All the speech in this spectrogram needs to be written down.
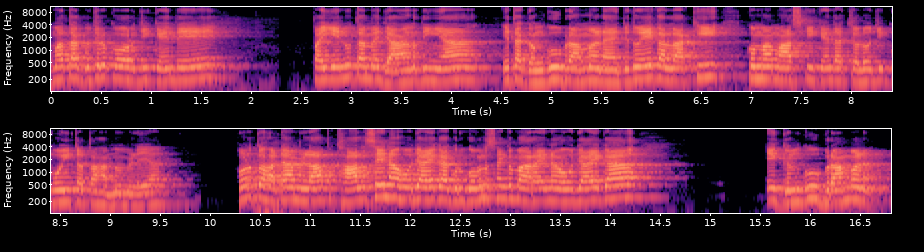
ਮਾਤਾ ਗੁਜਰ ਕੌਰ ਜੀ ਕਹਿੰਦੇ, ਭਾਈ, ਇਹਨੂੰ ਤਾਂ ਮੈਂ ਜਾਣਦੀ ਆ, ਇਹ ਤਾਂ ਗੰਗੂ ਬ੍ਰਾਹਮਣ ਹੈ। ਜਦੋਂ ਇਹ ਗੱਲ ਆਖੀ, ਕੁਮਾ ਮਾਸਕੀ ਕਹਿੰਦਾ, ਚਲੋ ਜੀ, ਕੋਈ ਤਾਂ ਤੁਹਾਨੂੰ ਮਿਲਿਆ। ਹੁਣ ਤੁਹਾਡਾ ਮਿਲਾਪ ਖਾਲਸੇ ਨਾਲ ਹੋ ਜਾਏਗਾ, ਗੁਰੂ ਗੋਬਿੰਦ ਸਿੰਘ ਮਹਾਰਾਜ ਨਾਲ ਹੋ ਜਾਏਗਾ। ਇਹ ਗੰਗੂ ਬ੍ਰਾਹਮਣ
